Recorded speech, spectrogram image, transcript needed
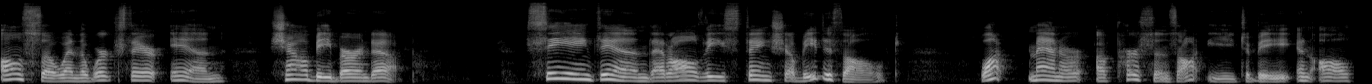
also and the works therein shall be burned up. Seeing then that all these things shall be dissolved, what manner of persons ought ye to be in all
